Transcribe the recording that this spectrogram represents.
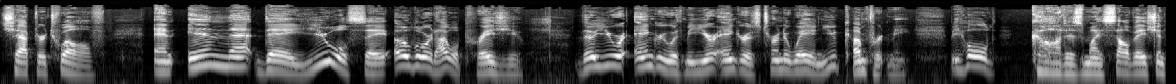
chapter 12. And in that day you will say, O Lord, I will praise you. Though you are angry with me, your anger is turned away, and you comfort me. Behold, God is my salvation.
